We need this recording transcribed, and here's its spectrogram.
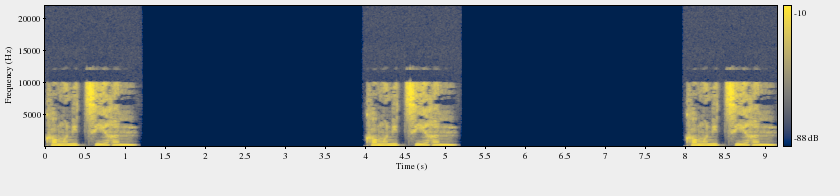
Kommunizieren. Kommunizieren. Kommunizieren.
